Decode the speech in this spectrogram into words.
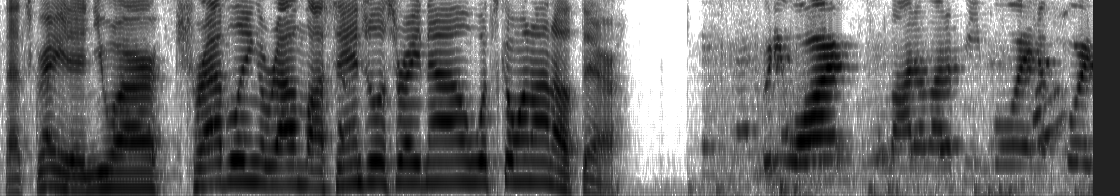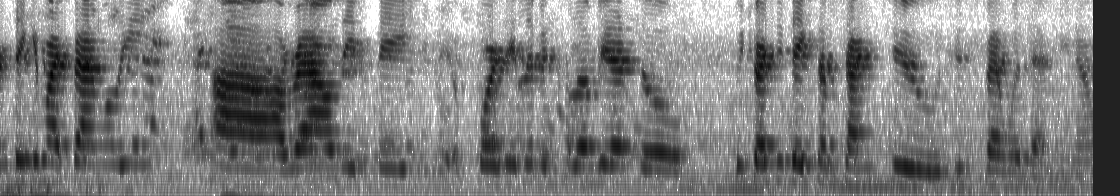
That's great. And you are traveling around Los Angeles right now. What's going on out there? Pretty warm. A lot, a lot of people, and of course, taking my family uh, around. They, they, of course, they live in Colombia, so we try to take some time to to spend with them. You know.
